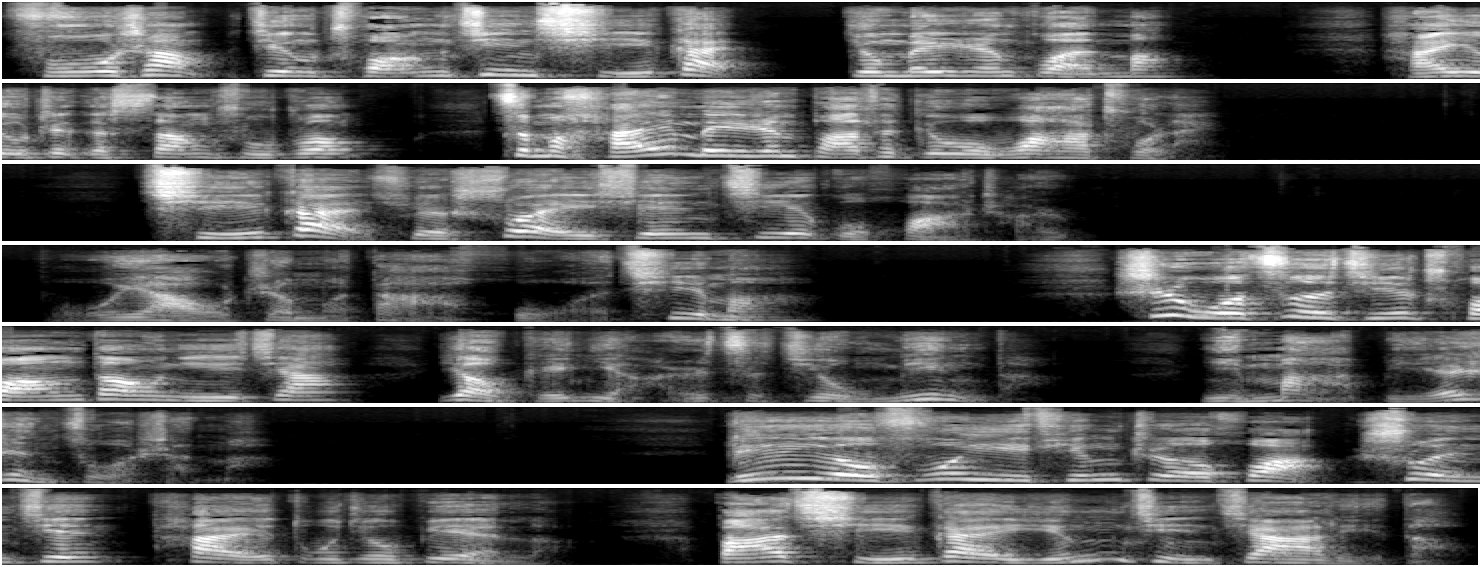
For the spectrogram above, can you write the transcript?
府上竟闯进乞丐，就没人管吗？还有这个桑树桩，怎么还没人把它给我挖出来？”乞丐却率先接过话茬不要这么大火气吗？”是我自己闯到你家，要给你儿子救命的。你骂别人做什么？李有福一听这话，瞬间态度就变了，把乞丐迎进家里，道：“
